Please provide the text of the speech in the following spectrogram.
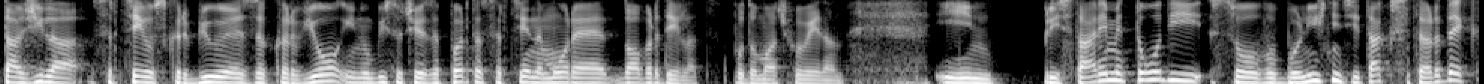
Ta žila srce oskrbuje z krvjo, in v bistvu, če je zaprta, srce ne more dobro delati, po domač povedan. In pri stari metodi so v bolnišnici tak strdek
